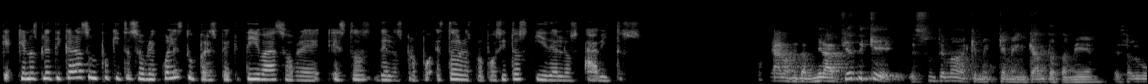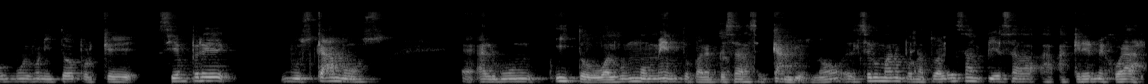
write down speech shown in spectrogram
que, nos platicaras un poquito sobre cuál es tu perspectiva sobre estos de los, esto de los propósitos y de los hábitos. Claro, mira, fíjate que es un tema que me, que me encanta también, es algo muy bonito porque siempre buscamos algún hito o algún momento para empezar a hacer cambios, ¿no? El ser humano por naturaleza empieza a, querer mejorar.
